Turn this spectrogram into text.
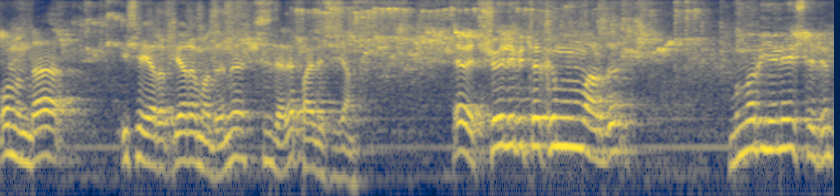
onun da işe yarap yaramadığını sizlere paylaşacağım. Evet şöyle bir takımım vardı. Bunları yeni eşledim.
